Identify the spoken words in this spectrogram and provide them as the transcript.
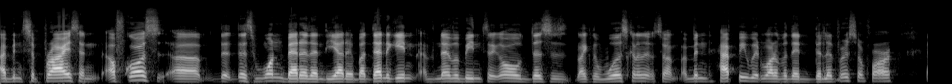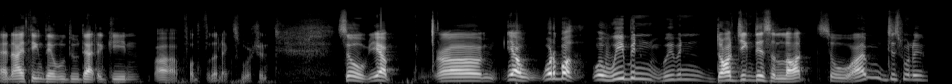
I've been surprised, and of course, uh, th- there's one better than the other. But then again, I've never been to oh, this is like the worst kind of. So I've been happy with whatever they deliver so far, and I think they will do that again uh, for for the next version. So yeah, um, yeah. What about well, we've been we've been dodging this a lot. So I'm just want to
